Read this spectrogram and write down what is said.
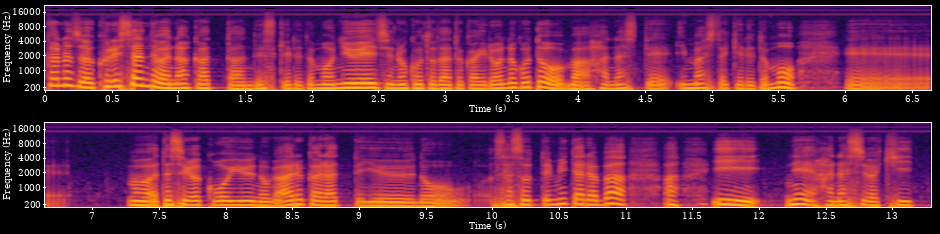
彼女はクリスチャンではなかったんですけれども、ニューエイジのことだとかいろんなことをまあ話していましたけれども、えーまあ、私がこういうのがあるからっていうのを誘ってみたらば、あいい、ね、話は聞いて。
